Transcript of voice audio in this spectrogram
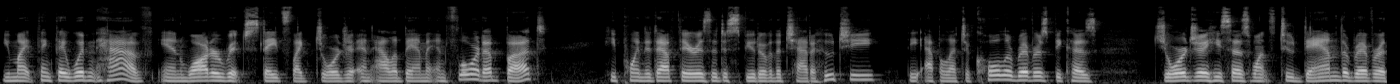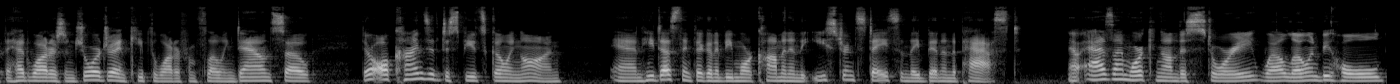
you might think they wouldn't have in water rich states like Georgia and Alabama and Florida, but he pointed out there is a dispute over the Chattahoochee, the Apalachicola rivers, because Georgia, he says, wants to dam the river at the headwaters in Georgia and keep the water from flowing down. So there are all kinds of disputes going on. And he does think they're going to be more common in the eastern states than they've been in the past. Now, as I'm working on this story, well, lo and behold,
